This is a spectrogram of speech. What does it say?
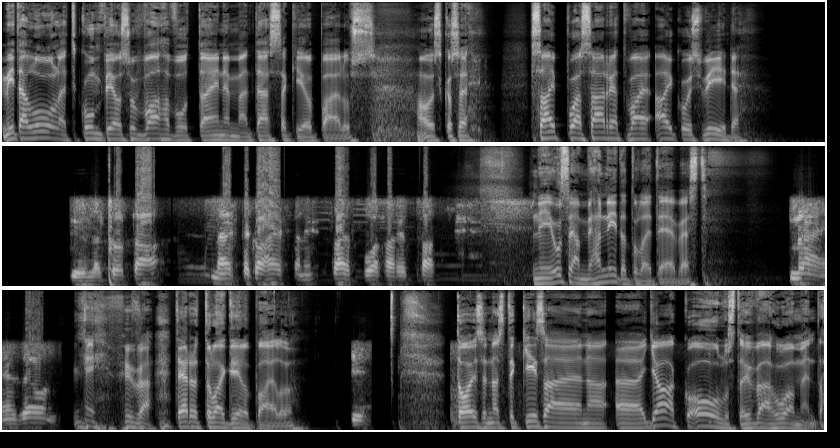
Mitä luulet, kumpi on sun vahvuutta enemmän tässä kilpailussa? Olisiko se saippua sarjat vai aikuisviihde? Kyllä, tota, näistä kahdesta, niin saippuasarjat saa. Niin useamminhan niitä tulee TVstä. Näinhän se on. Niin, hyvä. Tervetuloa kilpailuun. Kiitos. Toisena sitten kisaajana ää, Jaakko Oulusta, hyvää huomenta.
